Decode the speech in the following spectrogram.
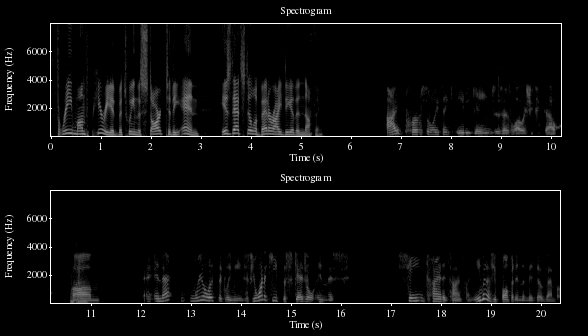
3 month period between the start to the end is that still a better idea than nothing I personally think 80 games is as low as you can go. Okay. Um, and that realistically means if you want to keep the schedule in this same kind of time frame, even if you bump it into mid-November,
